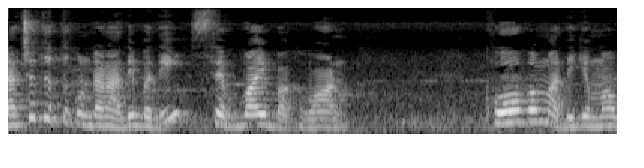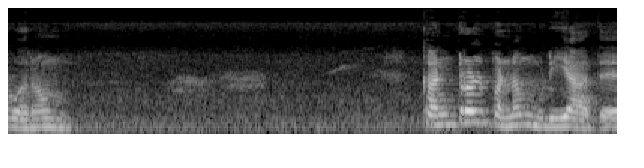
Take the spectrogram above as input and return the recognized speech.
நட்சத்திரத்துக்கு உண்டான அதிபதி செவ்வாய் பகவான். கோபம் அதிகமாக வரும். கண்ட்ரோல் பண்ண முடியாது.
